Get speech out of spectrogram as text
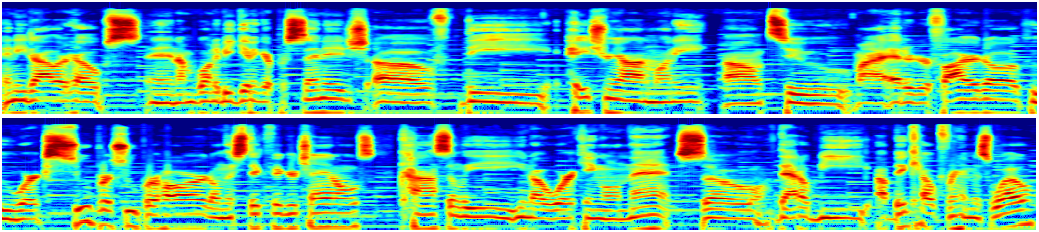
any dollar helps, and I'm going to be giving a percentage of the Patreon money um, to my editor Firedog, who works super, super hard on the stick figure channels, constantly, you know, working on that. So that'll be a big help for him as well.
